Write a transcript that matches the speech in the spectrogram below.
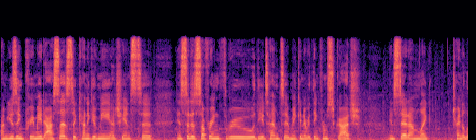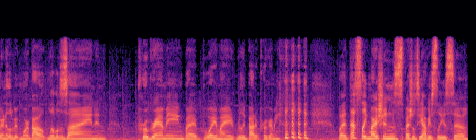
I'm using pre-made assets to kind of give me a chance to, instead of suffering through the attempt at making everything from scratch, instead I'm like trying to learn a little bit more about level design and programming, but boy, am I really bad at programming. but that's like Martian's specialty, obviously, so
